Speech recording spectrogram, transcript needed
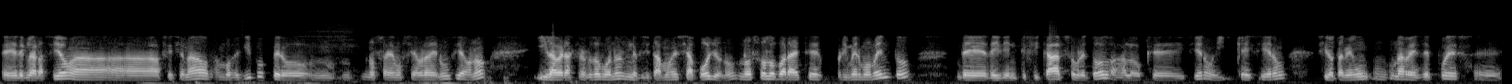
eh, declaración a, aficionados de ambos equipos, pero no sabemos si habrá denuncia o no. Y la verdad es que nosotros bueno necesitamos ese apoyo, ¿no? No solo para este primer momento de, identificar sobre todo a los que hicieron y que hicieron, sino también una vez después eh,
